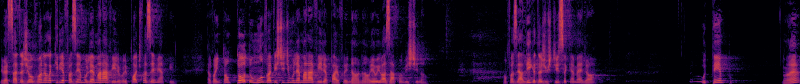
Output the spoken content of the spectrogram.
Aniversário da Giovana, ela queria fazer a Mulher Maravilha. Eu falei, pode fazer, minha filha. Ela falou, então todo mundo vai vestir de Mulher Maravilha, pai. Eu falei, não, não, eu e o Azar vamos vestir, não. Vamos fazer a Liga da Justiça que é melhor. O tempo, não é?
